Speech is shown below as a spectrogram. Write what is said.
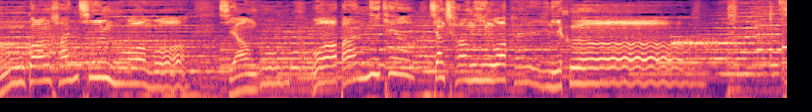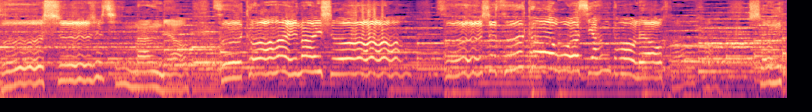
目光含情脉脉，像舞我伴你跳，像长吟我陪你喝。这。此时此刻，我想到了好好生活，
